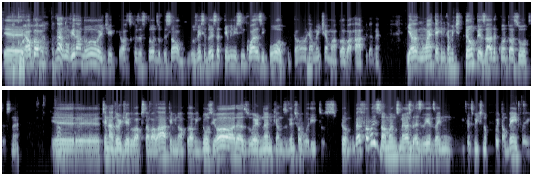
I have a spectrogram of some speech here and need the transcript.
É, é, curto, é uma prova, tá. não, não vira à noite, aquelas coisas todas, o pessoal, os vencedores terminam em 5 horas e pouco, então realmente é uma prova rápida, né? E ela não é tecnicamente tão pesada quanto as outras, né? Tá. É, treinador Diego Lopes estava lá, terminou a prova em 12 horas. O Hernani, que é um dos grandes favoritos, favoritos não, mas um dos melhores brasileiros, aí não, infelizmente não foi tão bem, foi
